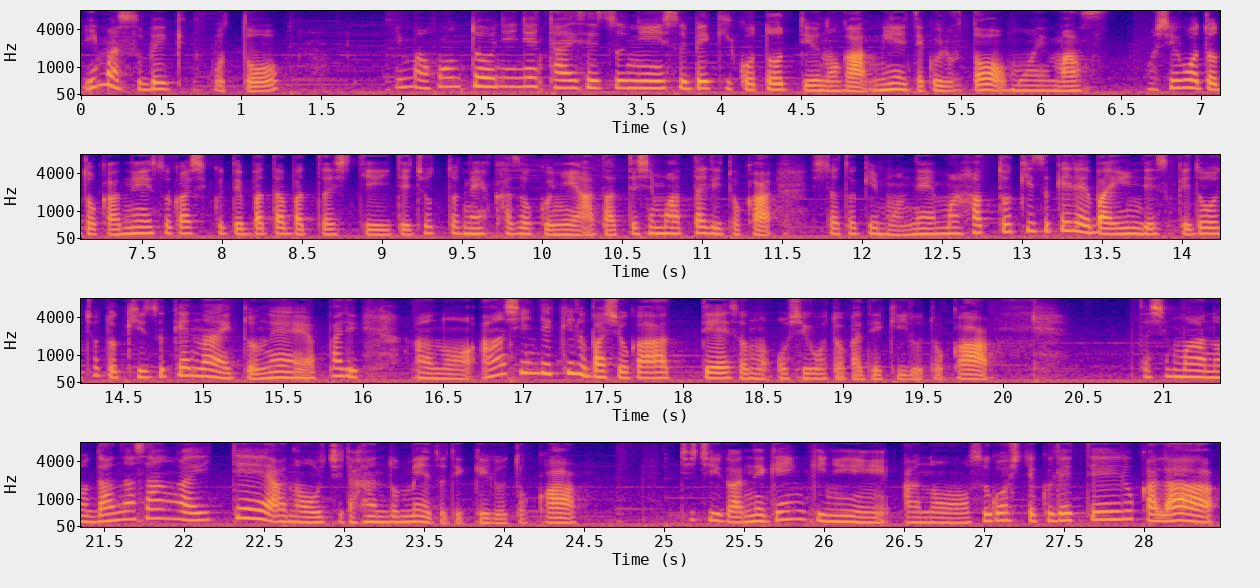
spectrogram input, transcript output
今すべきこと今本当にね大切にすべきことっていうのが見えてくると思います。お仕事とかね忙しくてバタバタしていてちょっとね家族に当たってしまったりとかした時もねまあはっと気づければいいんですけどちょっと気づけないとねやっぱりあの安心できる場所があってそのお仕事ができるとか私もあの旦那さんがいてあのお家でハンドメイドできるとか父がね元気にあの過ごしてくれているから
